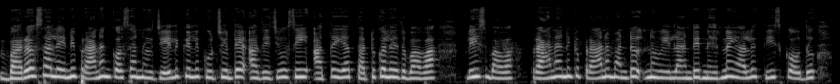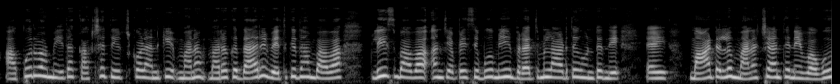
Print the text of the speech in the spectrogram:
భరోసా లేని ప్రాణం కోసం నువ్వు జైలుకి వెళ్ళి కూర్చుంటే అది చూసి అత్తయ్య తట్టుకోలేదు బావా. ప్లీజ్ బావా ప్రాణానికి ప్రాణం అంటూ నువ్వు ఇలాంటి నిర్ణయాలు తీసుకోవద్దు. అపూర్వ మీద కక్ష తీర్చుకోవడానికి మనం మరొక దారి వెతుకుదాం బావా. ప్లీజ్ బావా అని చెప్పేసి భూమి బ్రతిమలాడుతూ ఉంటుంది. ఏ మాటలు మనశ్శాంతినివ్వవు.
